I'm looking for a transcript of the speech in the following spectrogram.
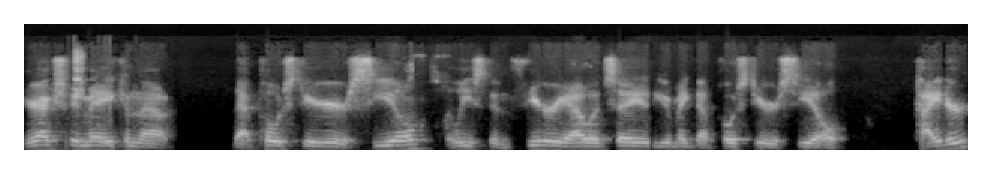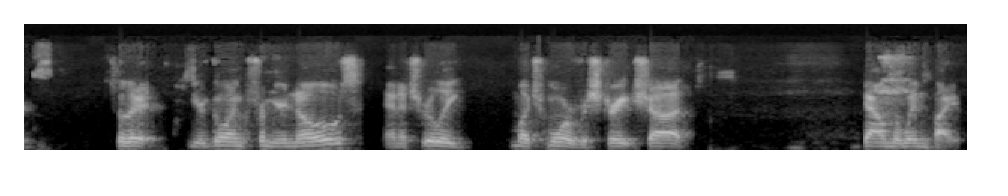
you're actually making that that posterior seal, at least in theory, I would say you make that posterior seal tighter so that you're going from your nose and it's really much more of a straight shot down the windpipe.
